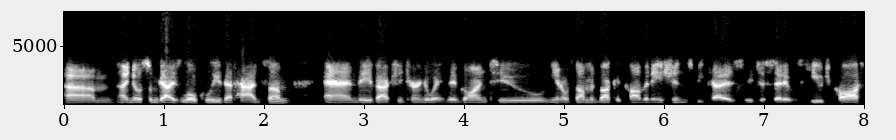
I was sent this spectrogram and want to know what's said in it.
Um, I know some guys locally that had some and they've actually turned away. They've gone to you know thumb and bucket combinations because they just said it was huge cost.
